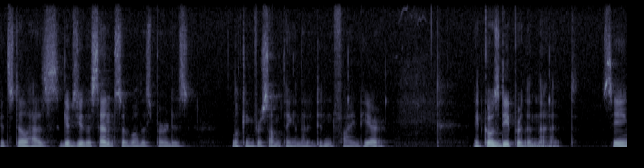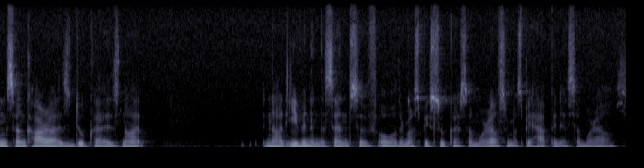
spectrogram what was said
it still has gives you the sense of, well, this bird is looking for something and that it didn't find here. It goes deeper than that. Seeing sankhara as dukkha is not not even in the sense of, oh, there must be sukha somewhere else, there must be happiness somewhere else.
